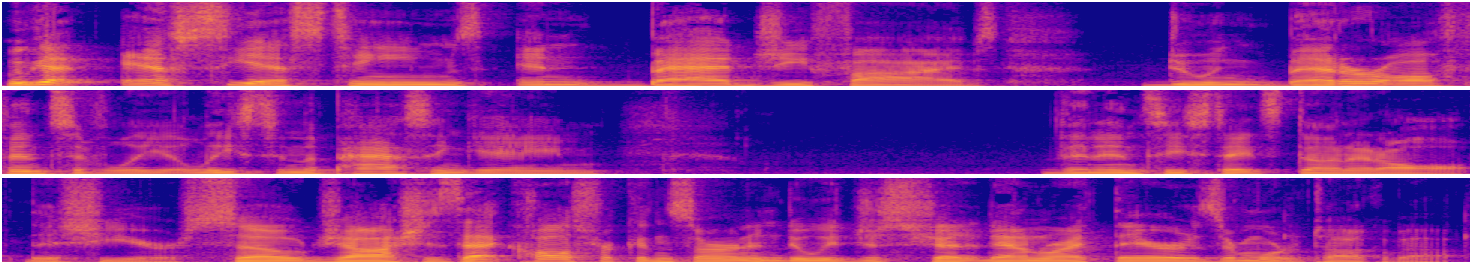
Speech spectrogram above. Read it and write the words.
We've got FCS teams and bad G5s doing better offensively, at least in the passing game, than NC State's done at all this year. So, Josh, is that cause for concern, and do we just shut it down right there, or is there more to talk about?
